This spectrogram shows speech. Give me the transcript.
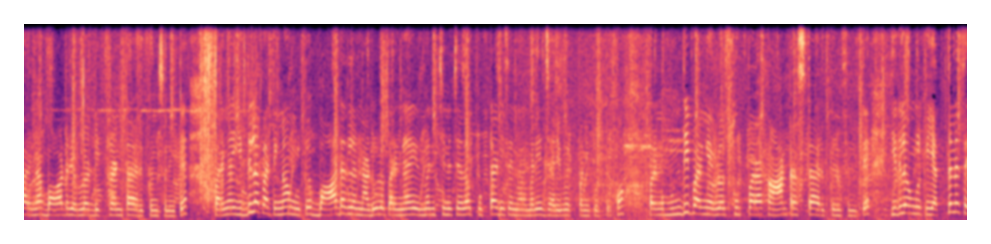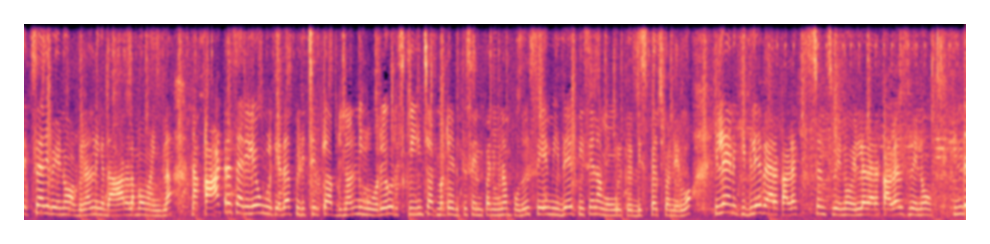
பாருங்கள் பார்டர் எவ்வளோ டிஃப்ரெண்ட்டாக இருக்குதுன்னு சொல்லிட்டு. பாருங்கள் இதில் பார்த்தீங்கன்னா உங்களுக்கு பார்டரில் நடுவில் பாருங்கள் இது மாதிரி சின்ன சின்னதாக புட்டா டிசைன் வர மாதிரியே ஜரி ஒர்க் பண்ணி கொடுத்துருக்கோம். பாருங்கள் முந்தி பாருங்கள் எவ்வளோ சூப்பராக கான்ட்ராஸ்ட்டாக இருக்குதுன்னு சொல்லிட்டு. இதில் உங்களுக்கு எத்தனை செட் saree வேணும் அப்படின்னாலும் நீங்கள் தாராளமாக வாங்கிக்கலாம். நான் காட்டுற சாரிலே உங்களுக்கு எதாவது பிடிச்சிருக்கு அப்படின்னாலும் நீங்கள் ஒரே ஒரு ஸ்க்ரீன்ஷாட் மட்டும் எடுத்து சென்ட் பண்ணிங்கன்னா போதும். சேம் இதே பீஸே நாங்கள் உங்களுக்கு டிஸ்பேச் பண்ணிடுவோம். இல்லை எனக்கு இதிலே வேறு கலெக்ஷன்ஸ் வேணும் இல்லை வேறு கலர்ஸ் வேணும். இந்த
